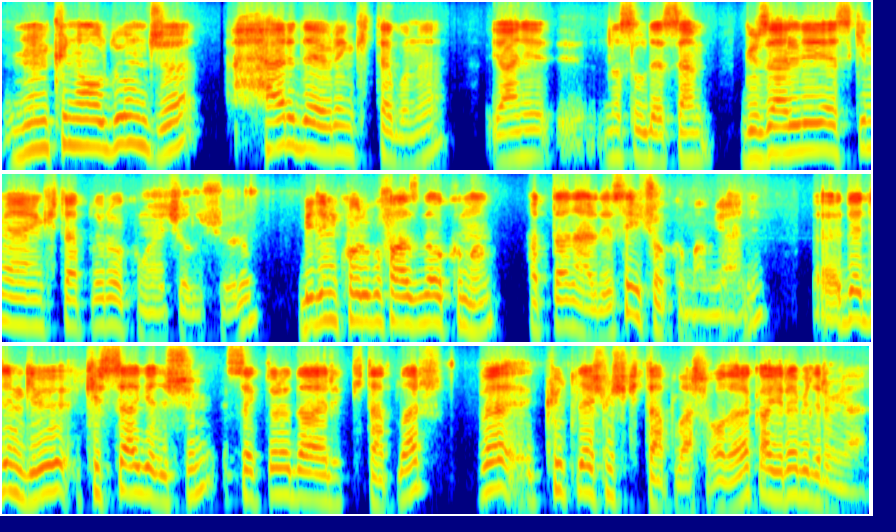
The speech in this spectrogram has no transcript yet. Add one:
mümkün olduğunca her devrin kitabını yani e, nasıl desem güzelliği eskimeyen kitapları okumaya çalışıyorum. Bilim kurgu fazla okumam. Hatta neredeyse hiç okumam yani. Ee, dediğim gibi kişisel gelişim, sektöre dair kitaplar ve kültleşmiş kitaplar olarak ayırabilirim yani.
